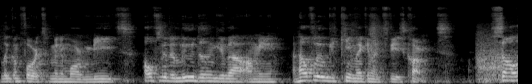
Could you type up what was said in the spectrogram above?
Looking forward to many more meets. Hopefully the lube doesn't give out on me. And hopefully we can keep making it to these car meets. So,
